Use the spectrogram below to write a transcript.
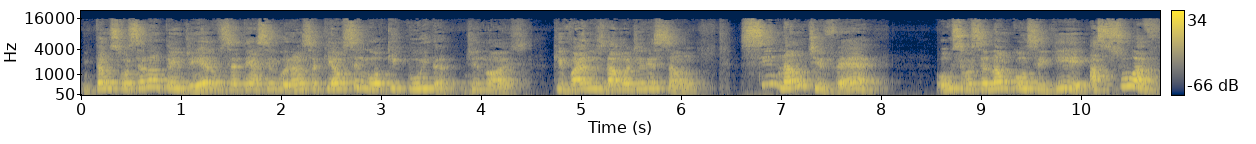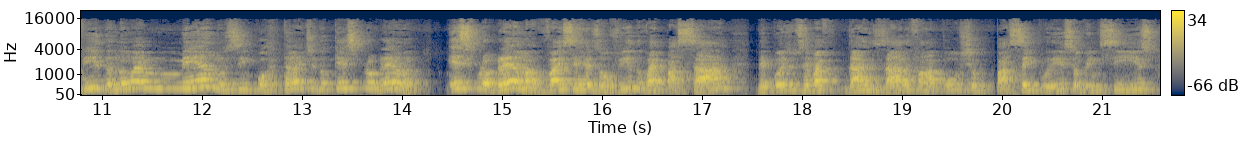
Então, se você não tem dinheiro, você tem a segurança que é o Senhor que cuida de nós, que vai nos dar uma direção. Se não tiver, ou se você não conseguir, a sua vida não é menos importante do que esse problema. Esse problema vai ser resolvido, vai passar, depois você vai dar risada, falar, puxa, eu passei por isso, eu venci isso,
